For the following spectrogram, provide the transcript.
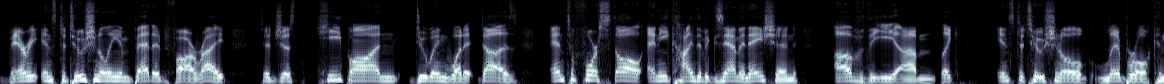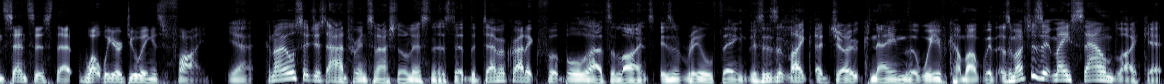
very institutionally embedded far right to just keep on doing what it does and to forestall any kind of examination of the um, like institutional liberal consensus that what we are doing is fine. Yeah. Can I also just add for international listeners that the Democratic Football Lads Alliance is a real thing. This isn't like a joke name that we've come up with, as much as it may sound like it.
